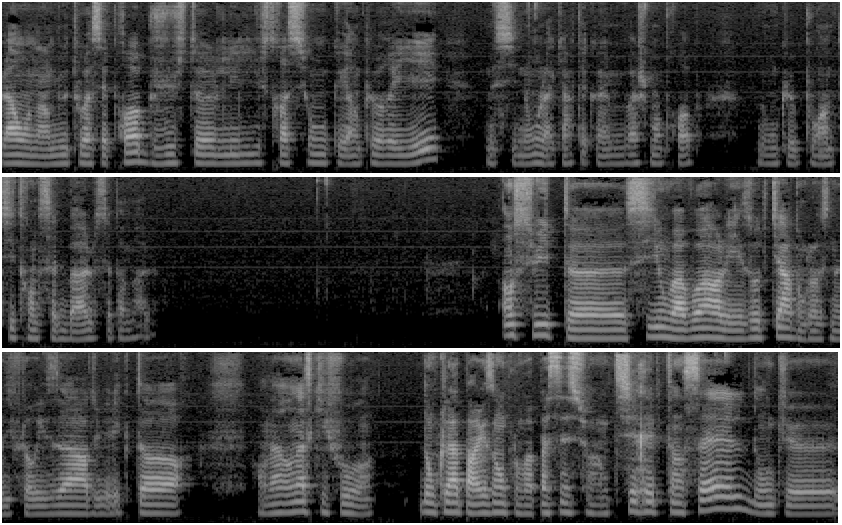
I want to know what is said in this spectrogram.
Là, on a un Mewtwo assez propre, juste l'illustration qui est un peu rayée. Mais sinon, la carte est quand même vachement propre. Donc euh, pour un petit 37 balles, c'est pas mal. Ensuite, euh, si on va voir les autres cartes, donc là on a du Florizard, du Elector, on a, ce qu'il faut. Hein. Donc là par exemple, on va passer sur un petit Reptincelle. Donc euh,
